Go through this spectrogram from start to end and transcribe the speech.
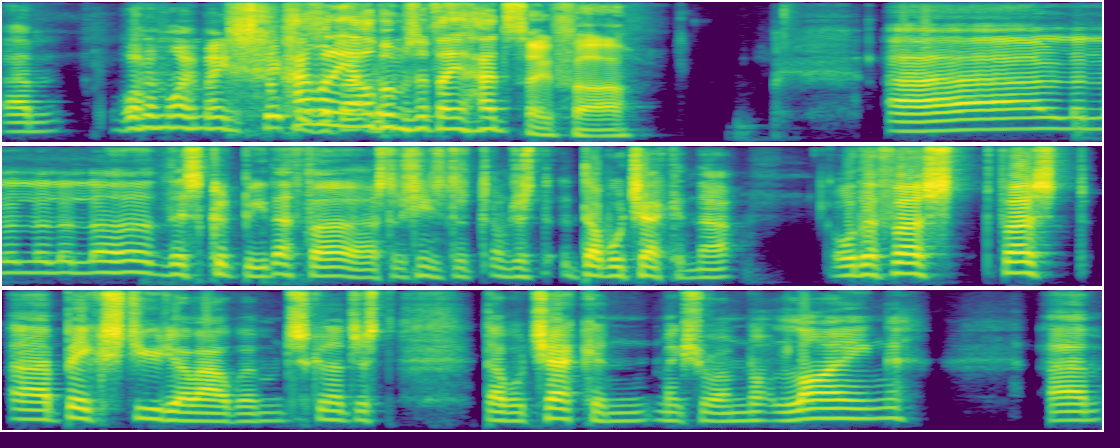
Um, one of my main sticklers. How many albums have they had so far? uh, la, la, la, la, la. this could be their first. I just need to, I'm just double checking that, or their first first uh, big studio album. I'm just gonna just double check and make sure I'm not lying. Um,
